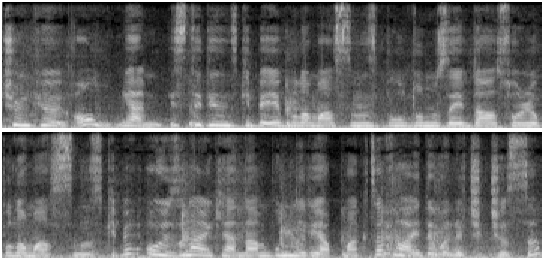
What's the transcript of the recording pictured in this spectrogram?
Çünkü on, yani istediğiniz gibi ev bulamazsınız, bulduğunuz ev daha sonra bulamazsınız gibi. O yüzden erkenden bunları yapmakta fayda var açıkçası.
